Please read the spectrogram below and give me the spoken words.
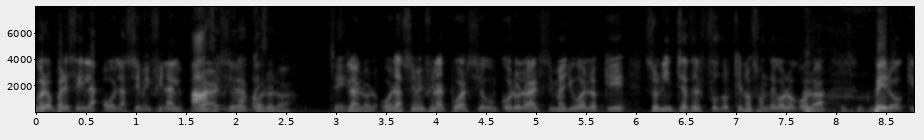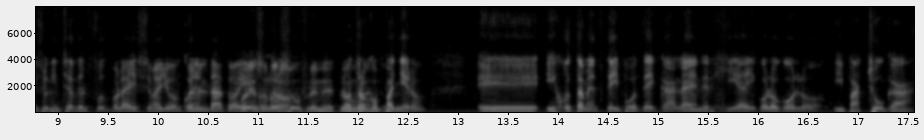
pero parece que la, o la semifinal puede Ah, haber sido semifinal con puede ser. Sí. Claro, o la semifinal puede haber sido con Corolla, a ver si me ayudan los que son hinchas del fútbol, que no son de Colo Colo, ¿ah? pero que son hinchas del fútbol, a ver si me ayudan con el dato ahí. Por eso no nuestros- sufren en este nuestros compañeros. eh, y justamente hipoteca la energía ahí Colo Colo y Pachuca,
